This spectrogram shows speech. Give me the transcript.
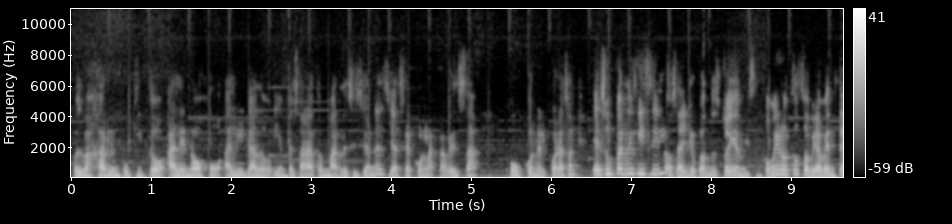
pues bajarle un poquito al enojo, al hígado y empezar a tomar decisiones, ya sea con la cabeza o con el corazón. Es súper difícil, o sea, yo cuando estoy en mis cinco minutos, obviamente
